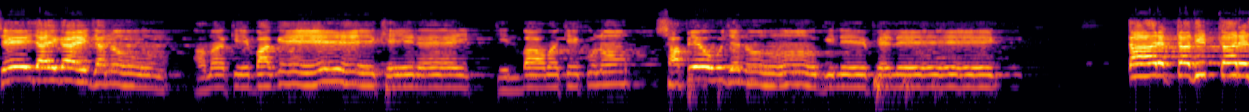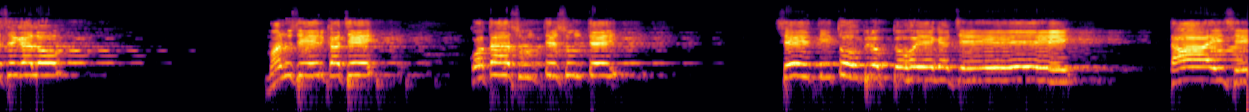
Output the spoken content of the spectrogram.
সেই জায়গায় যেন আমাকে বাগে খেয়ে নেয়, কিংবা আমাকে কোনো সাপেও যেন গিলে ফেলে। তার একটা ধিৎকার এসে গেল। মানুষের কাছে কথা শুনতে শুনতে সে তিত বিরক্ত হয়ে গেছে। তাই সে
